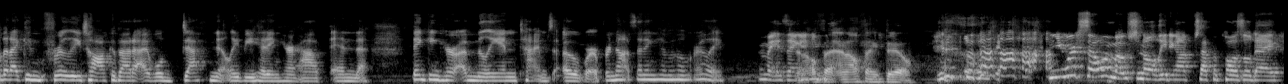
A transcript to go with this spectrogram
that I can freely talk about it, I will definitely be hitting her up and thanking her a million times over for not sending him home early. Amazing. And I'll, th- and I'll thank Dale. you were so emotional leading up to that proposal day.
